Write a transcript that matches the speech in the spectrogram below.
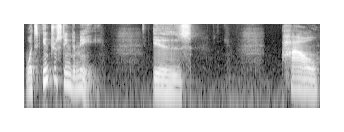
What's interesting to me is how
